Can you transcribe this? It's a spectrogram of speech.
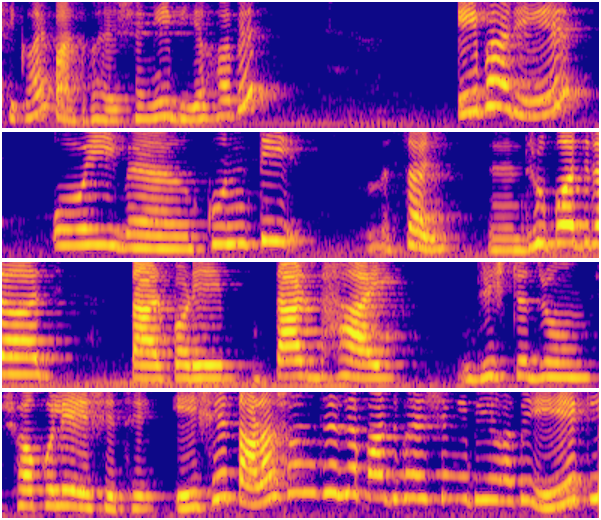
ঠিক হয় পাঁচ ভাইয়ের সঙ্গেই বিয়ে হবে। এবারে ওই কুন্তি সরি ধ্রুপদরাজ তারপরে তার ভাই দৃষ্টদ্রুম সকলে এসেছে। এসে তারা শুনছে যে পাঁচ ভাইয়ের সঙ্গে বিয়ে হবে, এ কি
